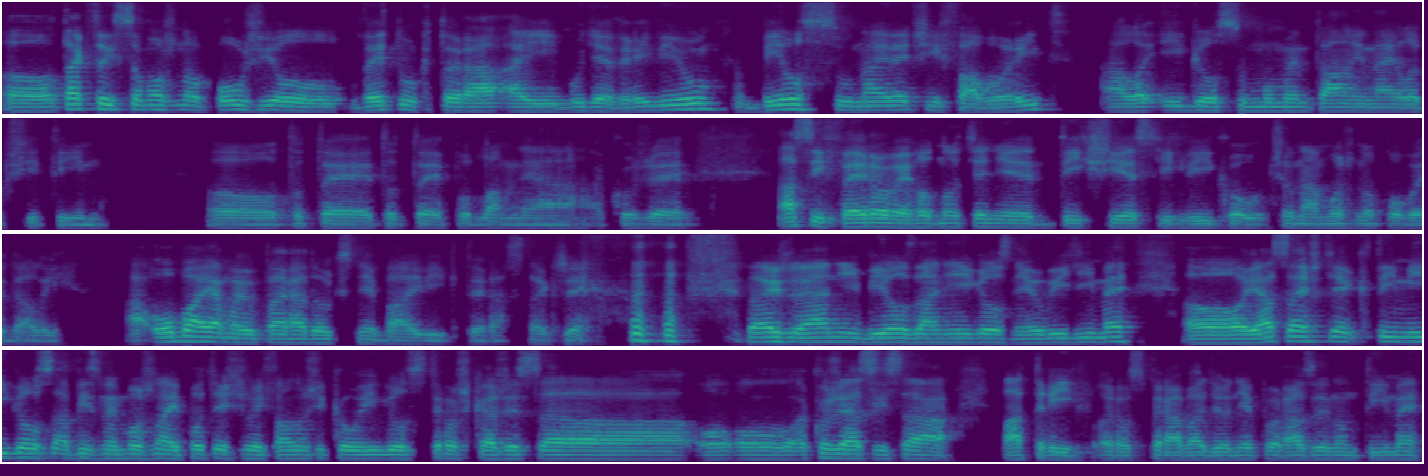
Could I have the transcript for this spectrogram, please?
Uh, takto som možno použil vetu, ktorá aj bude v review. Bills sú najväčší favorit, ale Eagles sú momentálne najlepší tým. O, toto, je, toto je podľa mňa akože asi férové hodnotenie tých šiestich výkov, čo nám možno povedali. A obaja majú paradoxne bajvík teraz, takže, takže ani Bills, ani Eagles neuvidíme. O, ja sa ešte k tým Eagles, aby sme možno aj potešili fanúšikov Eagles troška, že sa, o, o, akože asi sa patrí rozprávať o neporazenom týme.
